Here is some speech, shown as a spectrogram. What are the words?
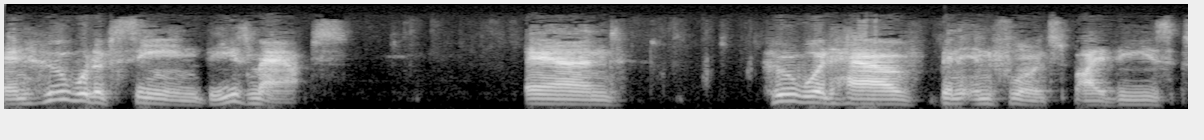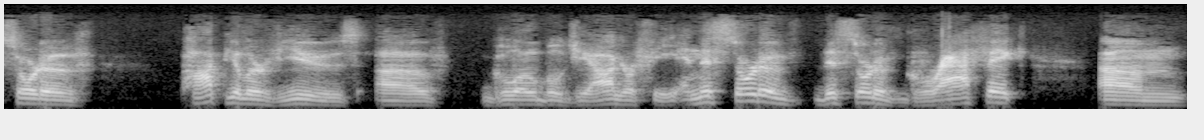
And who would have seen these maps and who would have been influenced by these sort of popular views of global geography and this sort of this sort of graphic um,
